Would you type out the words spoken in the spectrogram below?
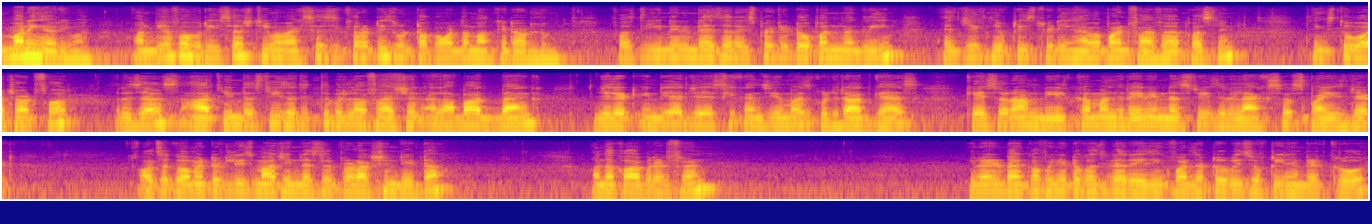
Good morning, everyone. On behalf of research team of Axis Securities, we'll talk about the market outlook. Firstly, Indian indices are expected to open in the green. SGX Nifty is trading high by 0.55%. Things to watch out for. Results: Aarti Industries, Aditya Birla Fashion, Allahabad Bank, Gillette India, JSK Consumers, Gujarat Gas, Kesoram, Nilkamal, Rain Industries, Relaxo, SpiceJet. Also, government to release March industrial production data. On the corporate front, United Bank of India to consider raising funds up to rupees 1500 crore.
